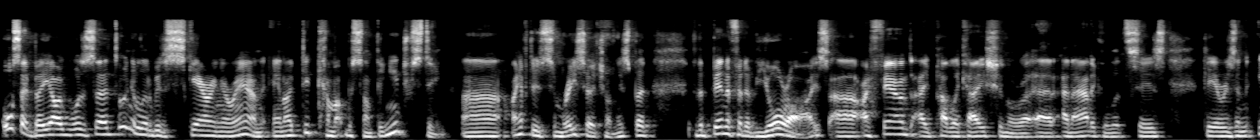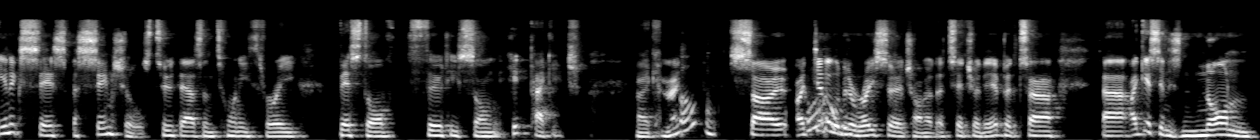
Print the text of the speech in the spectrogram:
Also, Bee, I was uh, doing a little bit of scouring around and I did come up with something interesting. Uh, I have to do some research on this, but for the benefit of your eyes, uh, I found a publication or a, an article that says there is an INXS Essentials 2023 best of 30 song hit package. Okay. Oh. So I did a little bit of research on it, etc. there, but uh, uh, I guess in this non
